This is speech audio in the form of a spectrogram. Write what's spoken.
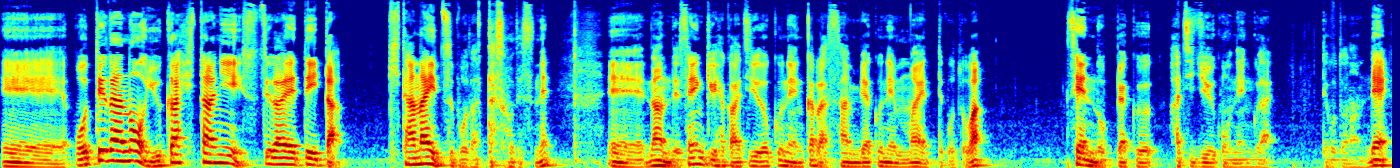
えー、お寺の床下に捨てられていた汚い壺だったそうですね。えー、なんで1986年から300年前ってことは、1685年ぐらいってことなんで、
